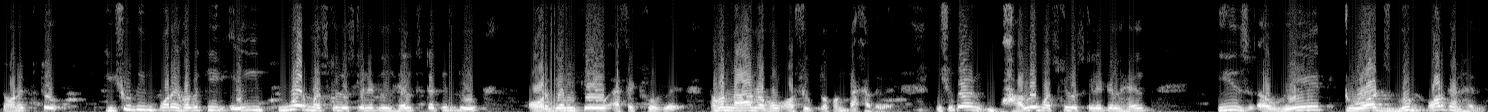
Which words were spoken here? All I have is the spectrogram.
তো অনেক তো কিছুদিন পরে হবে কি এই পুয়ার মাস্কুলোস্কেলেটাল হেলথটা কিন্তু অর্গানকেও এফেক্ট করবে। তখন নানান রকম অসুখ তখন দেখা দেবে। সুতরাং ভালো musculoskeletal health is a way towards good organ health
